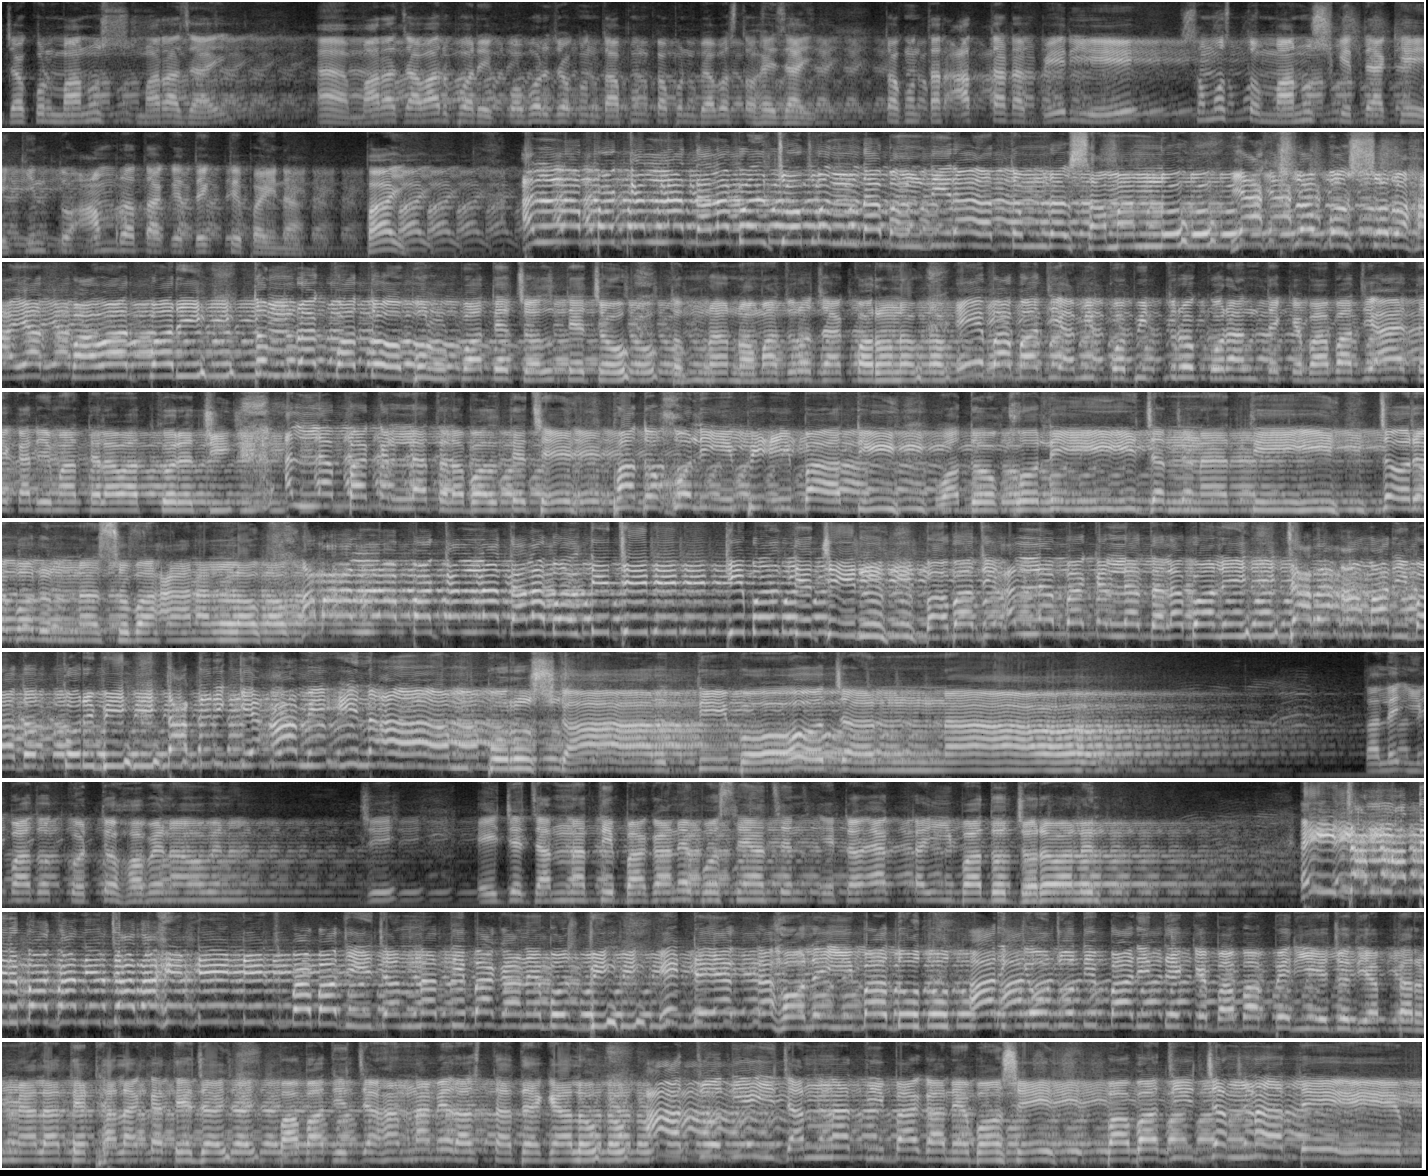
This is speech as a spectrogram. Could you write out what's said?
যখন মানুষ মারা যায় হ্যাঁ মারা যাওয়ার পরে কবর যখন দাফন কাপন ব্যবস্থা হয়ে যায়, তখন তার আত্মাটা বেরিয়ে সমস্ত মানুষকে দেখে, কিন্তু আমরা তাকে দেখতে পাই না। পাই? আল্লাহ পাক আল্লাহ তাআলা বলছো, বান্দা, বান্দিরা, তোমরা সামান্য 100 বছর হায়াত পাওয়ার পরে তোমরা কত ভুল পথে চলতেছো, তোমরা নামাজ রোজা করো না। এ বাবাজি, আমি পবিত্র কোরআন থেকে বাবাজি আয়াতে কারিমা তেলাওয়াত করেছি। আল্লাহ পাক আল্লাহ তাআলা বলতেছে, ফাদখুলি ফি ইবাদি, ওয়াদখুলি জান্নাতি। জোরে বলুন না, সুবহানাল্লাহ। আমার আল্লাহ পাক আল্লাহ তাআলা বলতেছে, কি বলতেছেন? বাবাজি, আল্লাহ পাক আল্লাহ তাআলা বলে, যারা আমার ইবাদত করবি? তাদেরকে আমি ইনাম পুরস্কার দিব জান্নাত। তাহলে ইবাদত করতে হবে না হবে না? জি। এই যে জান্নাতি বাগানে বসে আছেন, এটা একটা ইবাদত, জোরে বলেন। এই জান্নাতের বাগানে যারা হেঁটে হেঁটে, বাবাজি, জান্নাতি বাগানে বসবি, এটা একটা হলে ইবাদত। আর কেউ যদি থেকে বাবা বেরিয়ে যদি আপনার মেলাতে ঠেলাকাতে যায়, বাবাজি জাহান্নামে রাস্তাতে গেল। আর যদি এই জান্নাতি বাগানে বসে, বাবাজি জান্নাতে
